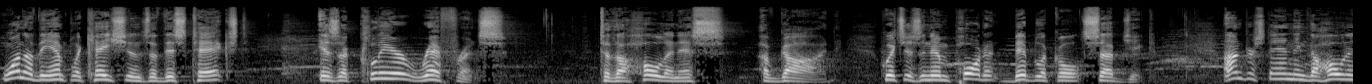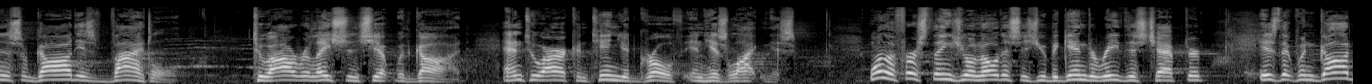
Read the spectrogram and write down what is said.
One of the implications of this text is a clear reference to the holiness of God, which is an important biblical subject. Understanding the holiness of God is vital to our relationship with God and to our continued growth in His likeness. One of the first things you'll notice as you begin to read this chapter is that when God,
